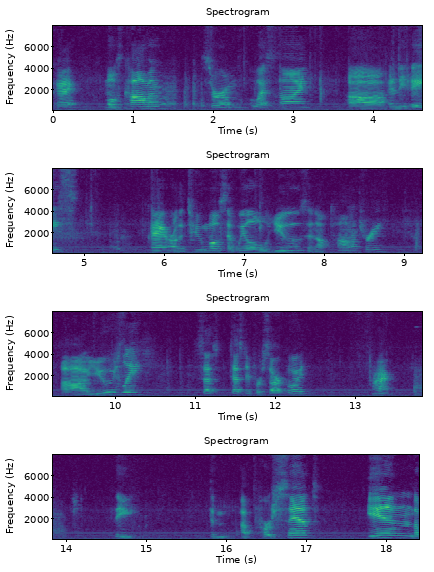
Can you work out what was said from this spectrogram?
Okay. Most common, serum lysozyme uh, and the ACE. Okay, are the two most that we'll use in optometry. Uh, usually, testing for sarcoid. All right. The, the a percent in the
